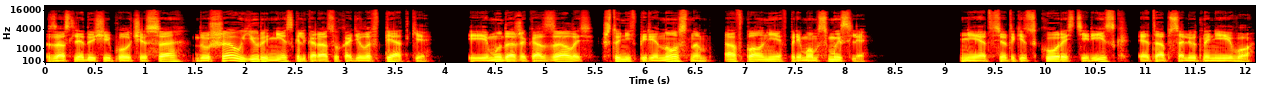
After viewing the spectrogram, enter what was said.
За следующие полчаса душа у Юры несколько раз уходила в пятки, и ему даже казалось, что не в переносном, а вполне в прямом смысле. Нет, все-таки скорость и риск — это абсолютно не его.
